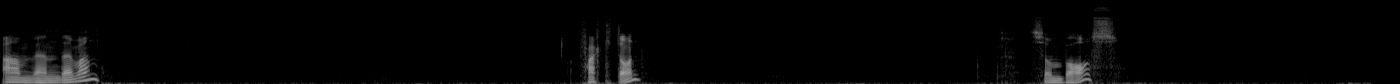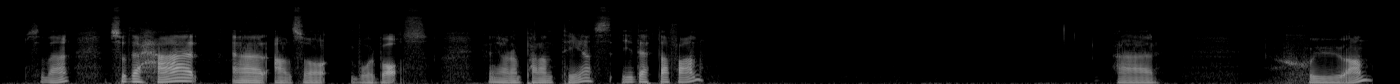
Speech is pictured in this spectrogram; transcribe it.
använder man faktorn som bas. Sådär. Så det här är alltså vår bas. Vi kan göra en parentes i detta fall. är sjuan.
